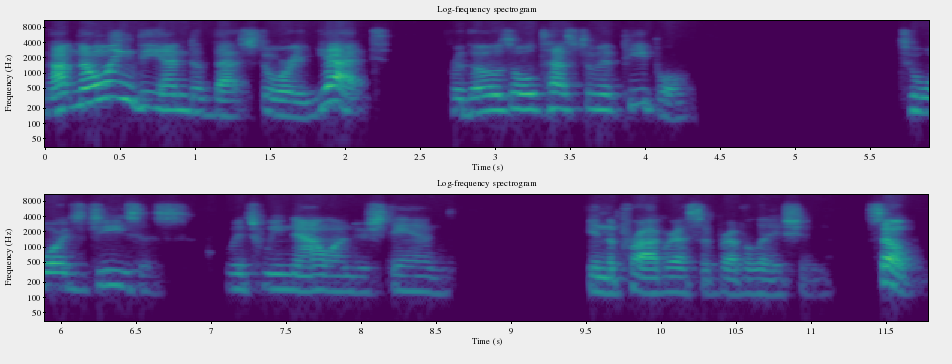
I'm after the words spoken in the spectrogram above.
not knowing the end of that story yet for those Old Testament people, towards Jesus, which we now understand in the progress of Revelation. So,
